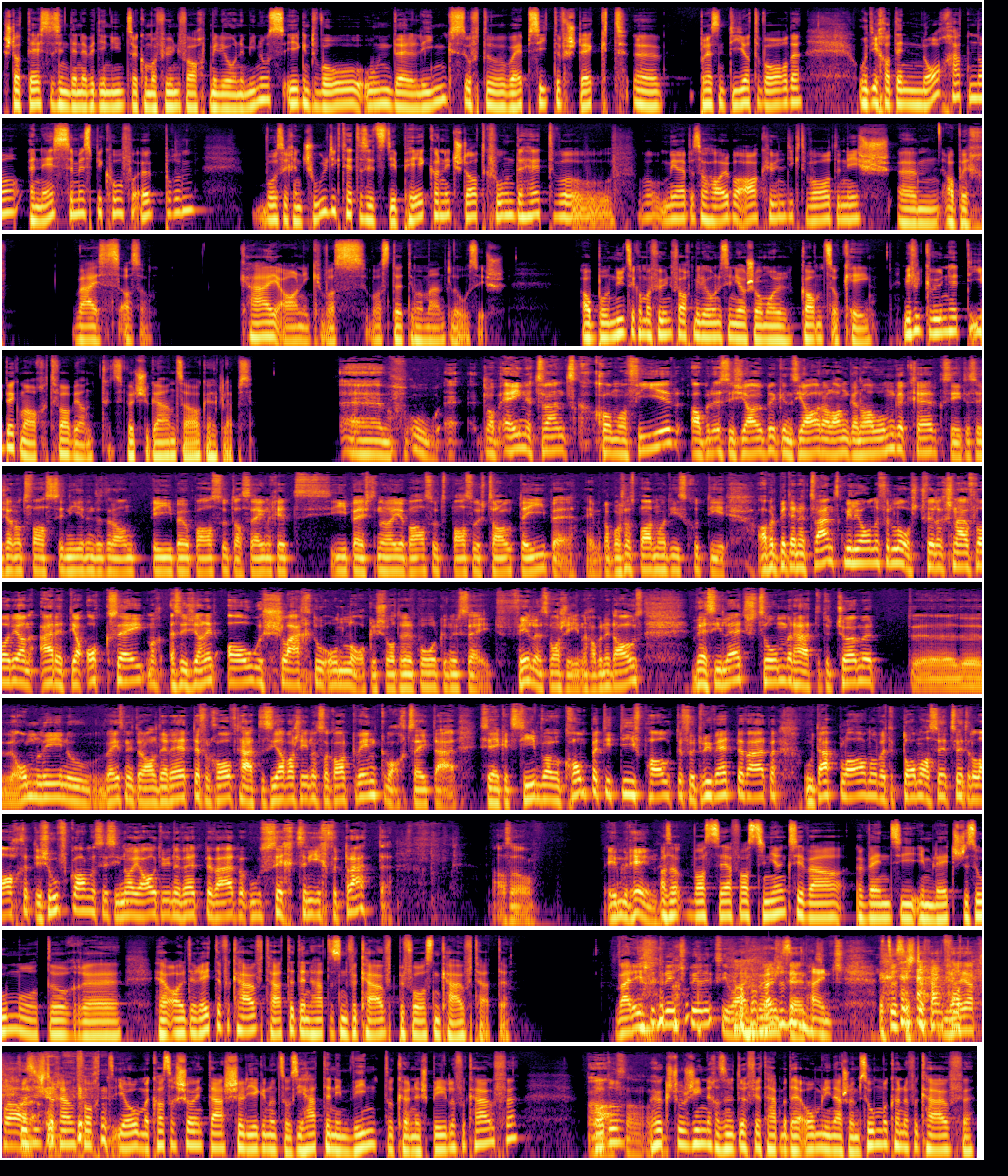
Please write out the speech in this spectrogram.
Stattdessen sind dann eben die 19,58 Millionen Minus irgendwo unten links auf der Webseite versteckt äh, präsentiert worden. Und ich habe dann nachher noch ein SMS bekommen von jemandem, wo sich entschuldigt hat, dass jetzt die PK nicht stattgefunden hat, wo, wo mir eben so halber angekündigt worden ist. Ähm, aber ich weiß also keine Ahnung, was, was dort im Moment los ist. Aber 19,58 Millionen sind ja schon mal ganz okay. Wie viel Gewinn hat die IBE gemacht, Fabian? Das würdest du gerne sagen, glaubst äh, oh, ich glaube 21,4, aber es ist ja übrigens jahrelang genau umgekehrt gewesen. Das ist ja noch das Faszinierende daran bei IB und Basel, dass eigentlich jetzt IB ist das neue Basel, das Basel ist das alte IB. Haben wir glaube auch schon ein paar Mal diskutiert. Aber bei diesen 20 Millionen Verlust, vielleicht schnell Florian, er hat ja auch gesagt, es ist ja nicht alles schlecht und unlogisch, was der Herr Burgener sagt. Vieles wahrscheinlich, aber nicht alles. Wenn sie letzten Sommer hätten, der Jömer äh, Omlin und weiss nicht, der Alderete verkauft, hätten sie ja wahrscheinlich sogar Gewinn gemacht, sagt er. Sie haben das Team kompetitiv behalten für drei Wettbewerbe und dieser Plan, wenn der Thomas jetzt wieder lacht, ist aufgegangen. Sie sind noch in all drei Wettbewerben aussichtsreich vertreten. Also... Immerhin. Also was sehr faszinierend gewesen wäre, wenn sie im letzten Sommer durch äh, Herr Alderete verkauft hätten, dann hätten sie ihn verkauft, bevor sie ihn gekauft hätten. Wer ist der Drittspieler gewesen? weißt du, was ich meine? Das ist doch einfach, ja, ja, klar. Das ist doch einfach, ja, man kann sich schon in die Tasche liegen und so. Sie hätten im Winter können Spieler verkaufen ah, oder? So. Höchstwahrscheinlich. Also natürlich hat man den Omlin auch schon im Sommer können verkaufen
